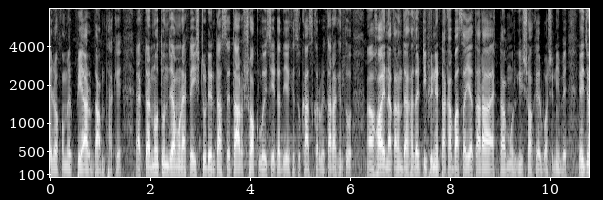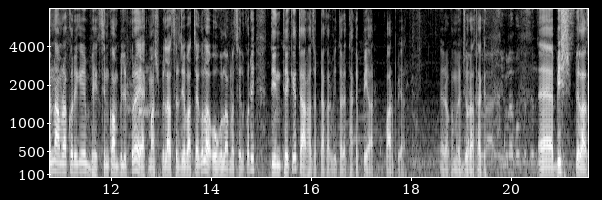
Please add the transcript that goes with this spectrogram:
এরকমের পেয়ার দাম থাকে। একটা নতুন যেমন একটা স্টুডেন্ট আছে, তার শখ লইছে, এটা দিয়ে কিছু কাজ করবে। তারা কিন্তু হয় না। কারণ দেখা যায় টিফিনের টাকা বাঁচাইয়া তারা একটা মুরগির শখের বসে নিবে। এই জন্য আমরা করি কি ভ্যাকসিন কমপ্লিট করে এক মাস প্লাসের যে বাচ্চাগুলো ওগুলো আমরা সেল করি। তিন থেকে চার হাজার টাকার ভিতরে থাকে পেয়ার পার পেয়ার এরকমের জোড়া থাকে। এগুলা বলতেছেন বিশ প্লাস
